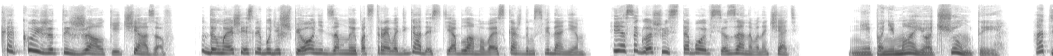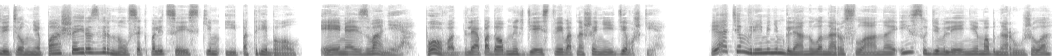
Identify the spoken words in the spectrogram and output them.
«Какой же ты жалкий, Чазов! Думаешь, если будешь шпионить за мной, подстраивать гадости, обламывая с каждым свиданием, я соглашусь с тобой все заново начать?» «Не понимаю, о чем ты?» Ответил мне Паша и развернулся к полицейским и потребовал. «Имя и звание. Повод для подобных действий в отношении девушки». Я тем временем глянула на Руслана и с удивлением обнаружила,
